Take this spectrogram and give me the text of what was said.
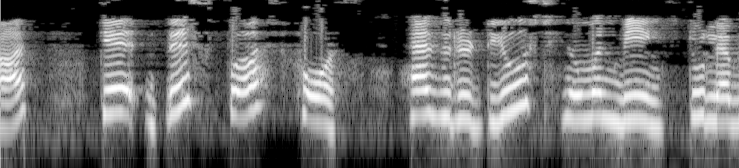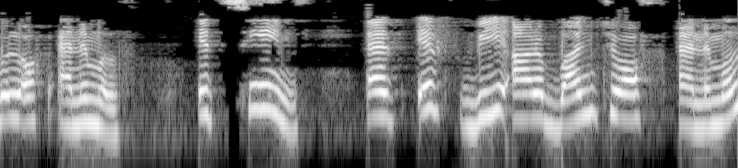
بات کہ this first force has reduced human being to level of animals it sense bunch of animal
